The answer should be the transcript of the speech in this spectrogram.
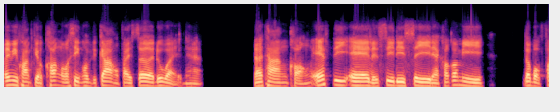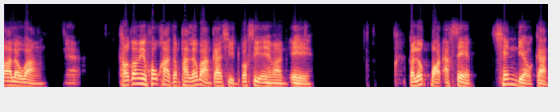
ไม่มีความเกี่ยวข้องกับวัคซีนโควิด -19 ของไฟเซอร์ด้วยนะฮะและทางของ FDA หรือ CDC เนี่ยเขาก็มีระบบเฝ้าระวังนะฮะเขาก็มีพบความสัมพันธ์ระหว่างการฉีดวัคซีน mRNA กับโรคปอดอักเสบเช่นเดียวกัน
